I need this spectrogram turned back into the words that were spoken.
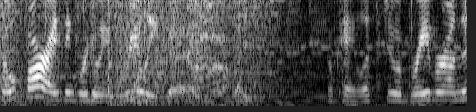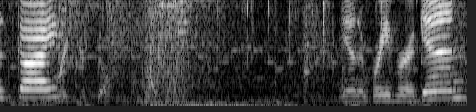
So far, I think we're doing really good. Okay, let's do a Braver on this guy. And a Braver again.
